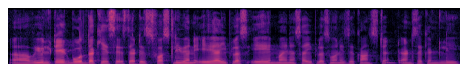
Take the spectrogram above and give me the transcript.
Uh, we will take both the cases that is firstly when a i plus a n minus i plus 1 is a constant and secondly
